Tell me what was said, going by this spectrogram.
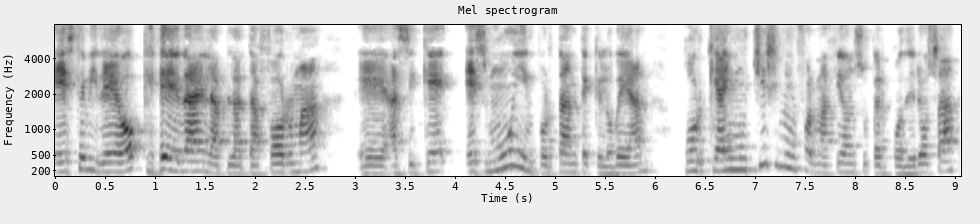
este video queda en la plataforma eh, así que es muy importante que lo vean porque hay muchísima información súper poderosa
